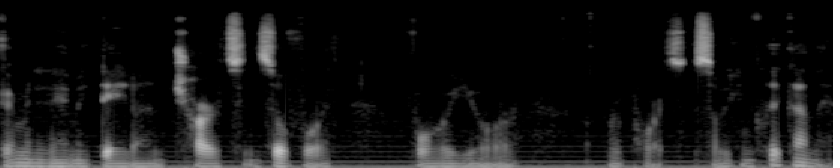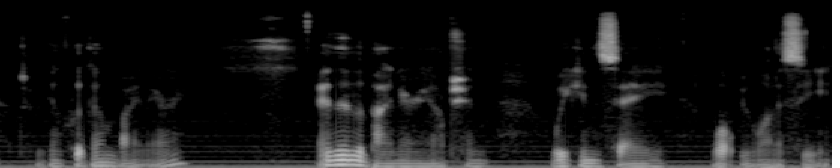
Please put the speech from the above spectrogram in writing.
thermodynamic data and charts and so forth for your reports. So we can click on that We can click on binary. And then the binary option, we can say what we want to see.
